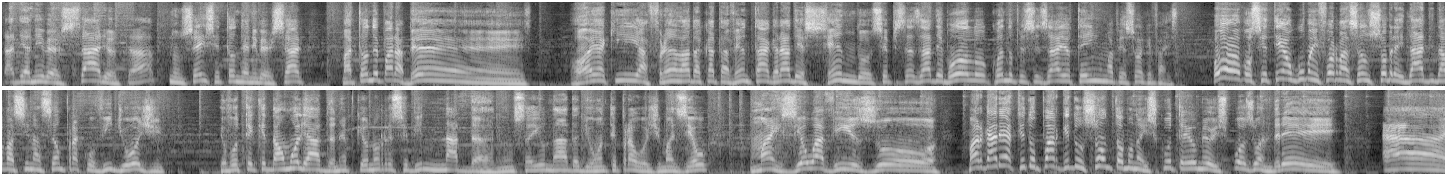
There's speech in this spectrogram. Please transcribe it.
tá de aniversário, tá? Não sei se estão de aniversário, mas estão de parabéns. Olha aqui, a Fran lá da Catavento tá agradecendo. Se precisar de bolo, quando precisar, eu tenho uma pessoa que faz. Ô, você tem alguma informação sobre a idade da vacinação para Covid hoje? Eu vou ter que dar uma olhada, né? Porque eu não recebi nada, não saiu nada de ontem para hoje, mas eu, mas eu aviso. Margarete do Parque do Som, tamo na escuta, eu meu esposo André. Ah,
